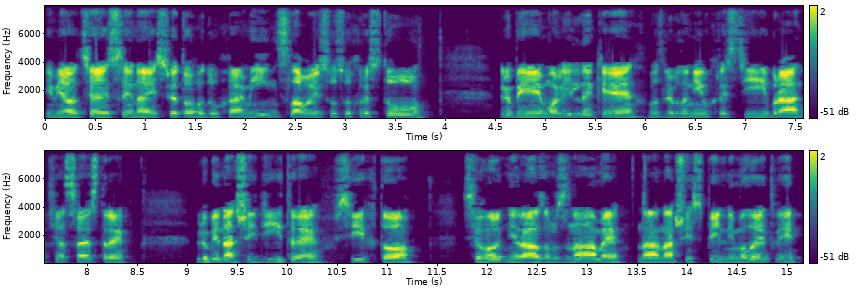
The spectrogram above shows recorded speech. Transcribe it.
Ім'я Отця і Сина, і Святого Духа. Амінь. Слава Ісусу Христу. Любі молільники, возлюблені в Христі, браття, сестри, любі наші діти, всі, хто сьогодні разом з нами на нашій спільній молитві,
